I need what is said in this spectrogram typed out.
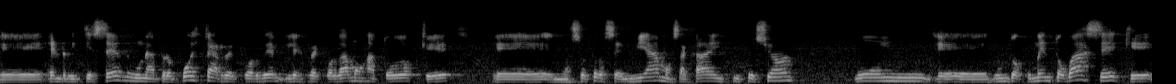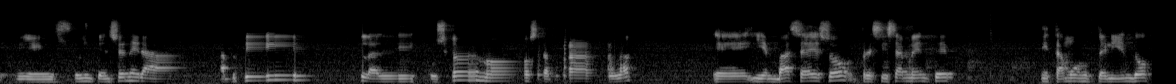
enriquecer una propuesta. les recordamos a todos que nosotros enviamos a cada institución un, un documento base que su intención era abrir la discusión, no cerrarla, eh, y en base a eso, precisamente, estamos obteniendo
